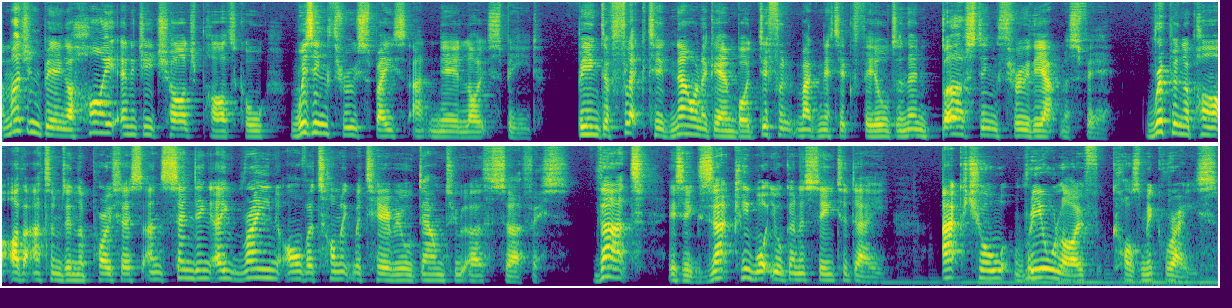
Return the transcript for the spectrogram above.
Imagine being a high energy charged particle whizzing through space at near light speed, being deflected now and again by different magnetic fields and then bursting through the atmosphere, ripping apart other atoms in the process and sending a rain of atomic material down to Earth's surface. That is exactly what you're going to see today actual real life cosmic rays.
